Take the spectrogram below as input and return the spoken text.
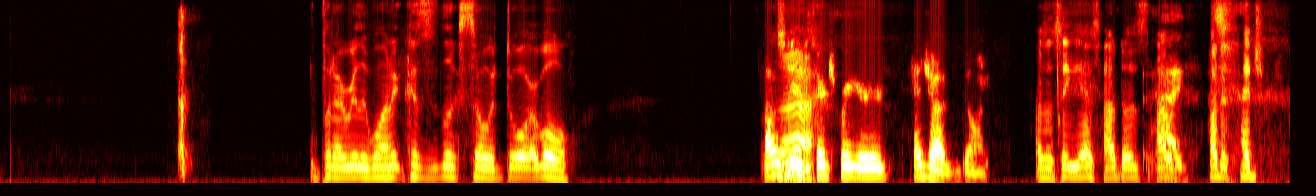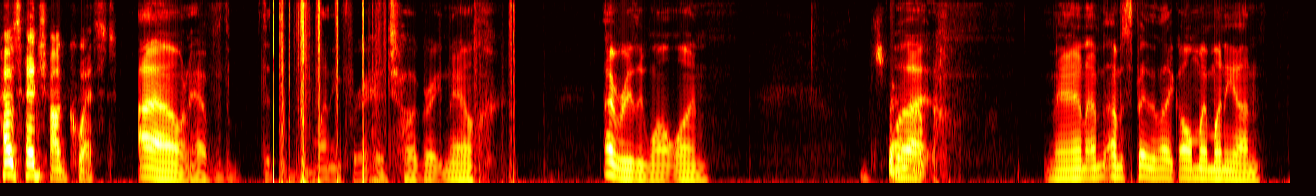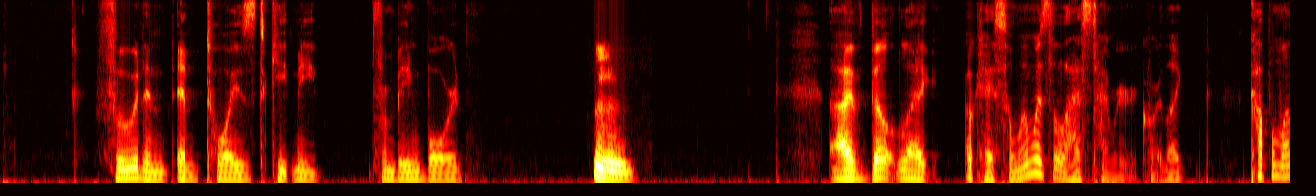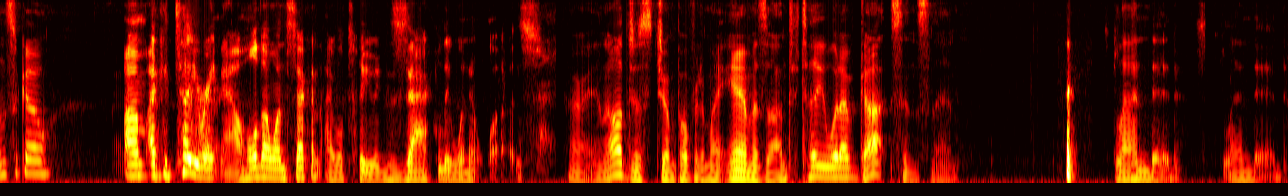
But I really want it because it looks so adorable. How's Ah. your search for your hedgehog going? I was gonna say yes. How does how I- how does hedge how's Hedgehog Quest? I don't have the, the, the money for a hedgehog right now. I really want one, Spread out. but man, I'm I'm spending like all my money on food and, and toys to keep me from being bored. Mhm. I've built like okay, so when was the last time we recorded? Like a couple months ago? Um, I can tell you right now. Hold on one second. I will tell you exactly when it was. All right, and I'll just jump over to my Amazon to tell you what I've got since then. Splendid, splendid.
